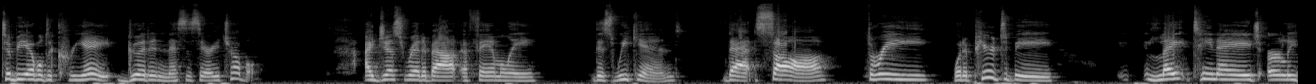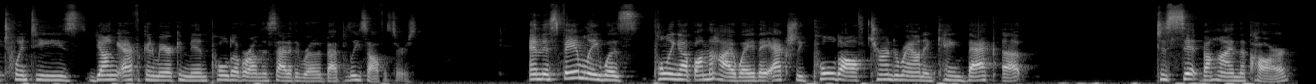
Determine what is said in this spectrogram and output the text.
to be able to create good and necessary trouble? I just read about a family this weekend that saw three, what appeared to be late teenage, early 20s young African American men pulled over on the side of the road by police officers. And this family was pulling up on the highway. They actually pulled off, turned around, and came back up to sit behind the car.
